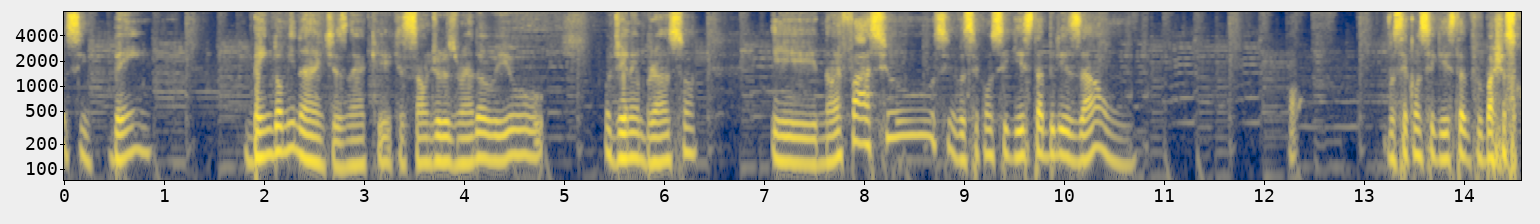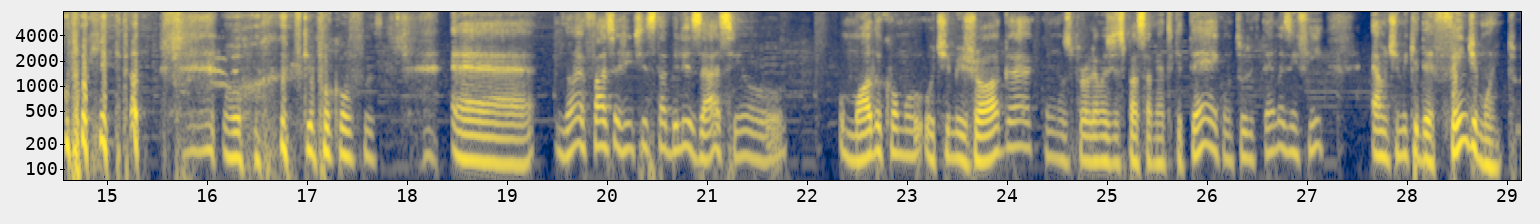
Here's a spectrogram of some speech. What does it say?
assim, bem bem dominantes, né? Que, que são o Julius Randle e o, o Jalen Brunson. E não é fácil assim, você conseguir estabilizar um. Você conseguir estabilizar. Baixa só um pouquinho. Tá? Fiquei um pouco confuso. É... Não é fácil a gente estabilizar assim, o, o modo como o time joga, com os problemas de espaçamento que tem, com tudo que tem, mas enfim, é um time que defende muito.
